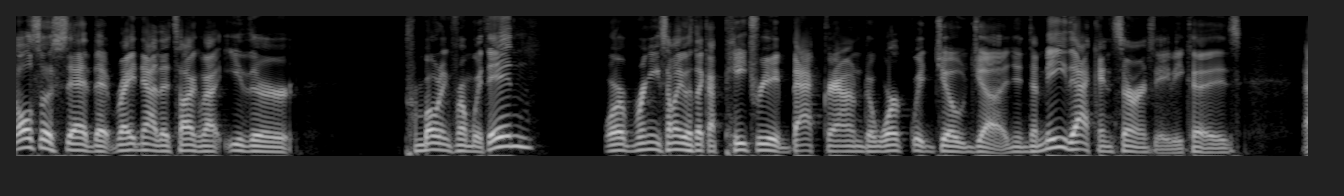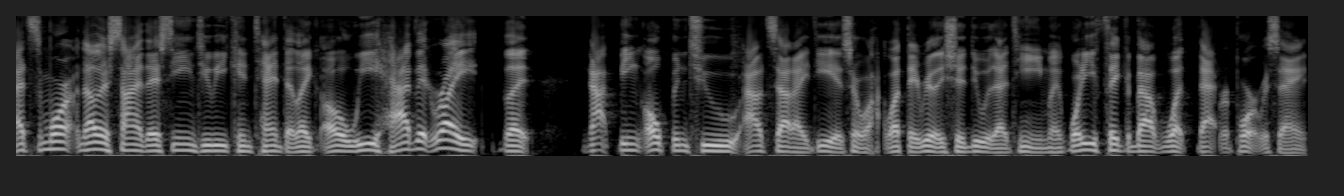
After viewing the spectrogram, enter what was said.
also said that right now they're talking about either promoting from within or bringing somebody with like a Patriot background to work with Joe Judge. And to me, that concerns me because That's more another sign they seem to be content that like, oh, we have it right, but not being open to outside ideas or what they really should do with that team. Like, what do you think about what that report was saying?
